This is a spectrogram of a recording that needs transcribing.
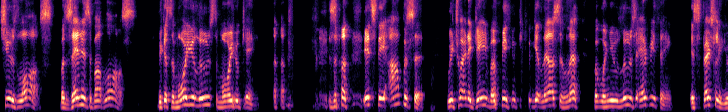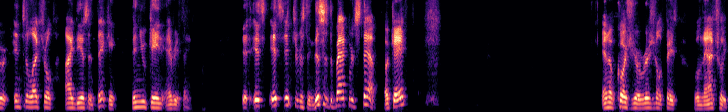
choose loss? But Zen is about loss because the more you lose, the more you gain. so it's the opposite. We try to gain, but we get less and less. But when you lose everything, especially your intellectual ideas and thinking, then you gain everything. It's it's interesting. This is the backward step, okay? And of course, your original face will naturally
